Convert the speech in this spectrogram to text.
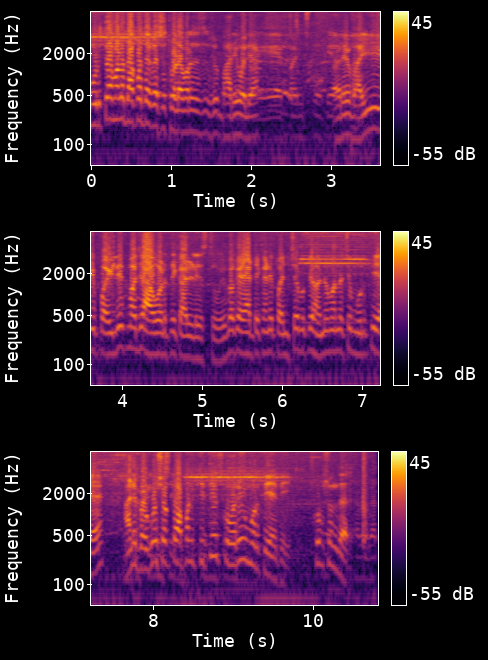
मूर्त्या मला दाखवता कशा थोड्यावर भारीवाल्या? हे पंचमुखी अरे भाई पहिलीच माझी आवडती काढलीस तू. हे बघा या ठिकाणी पंचमुखी हनुमानाची मूर्ती आहे. आणि बघू शकतो आपण किती कोरीव मूर्ती आहे ती. खूप सुंदर. हे बघा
